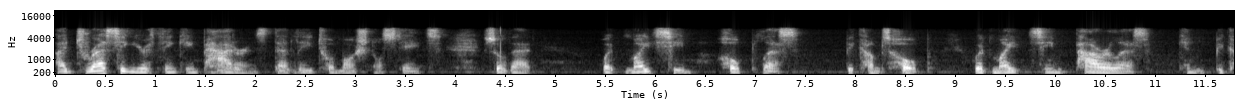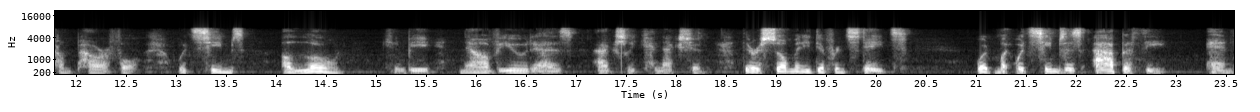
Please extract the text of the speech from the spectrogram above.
addressing your thinking patterns that lead to emotional states so that what might seem hopeless becomes hope. What might seem powerless can become powerful. What seems alone can be now viewed as actually connection. There are so many different states what what seems as apathy and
